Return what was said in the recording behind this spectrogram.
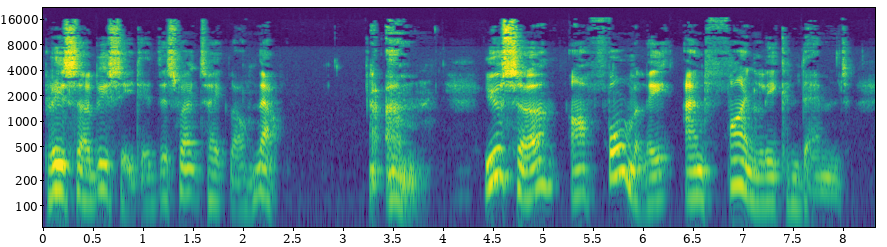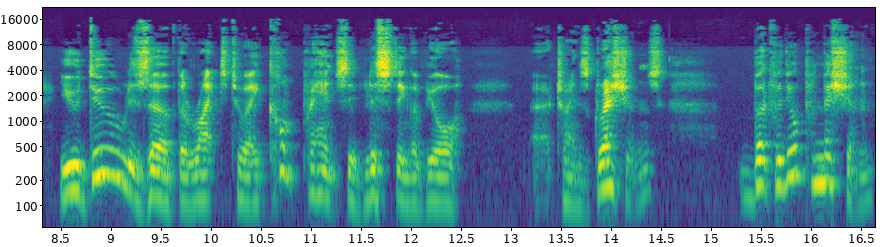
Please, sir, be seated. This won't take long. Now, you, sir, are formally and finally condemned. You do reserve the right to a comprehensive listing of your uh, transgressions, but with your permission,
